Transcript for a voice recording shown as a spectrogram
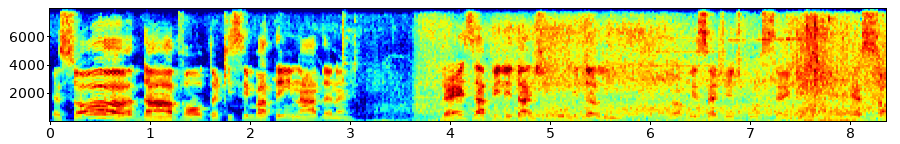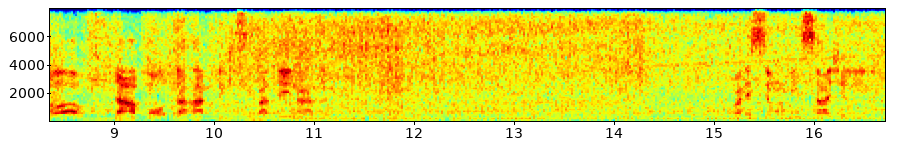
É só dar a volta aqui sem bater em nada, né? 10 habilidades de corrida limpa. Vamos ver se a gente consegue É só dar a volta rápida aqui sem bater em nada. Apareceu uma mensagem ali, né?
